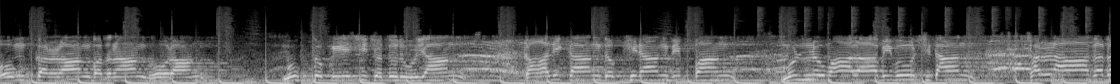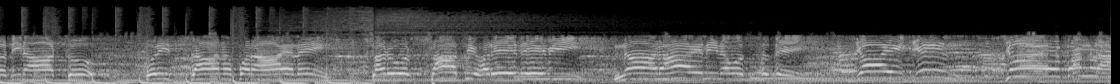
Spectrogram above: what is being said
ओम करलांग बदनांग घोरांग मुक्त केशी चतुर्भुजांग कालिकांग दक्षिणांग दिव्यांग मुंडुमाला विभूषितांग शरणागत दिनाथ परित्राण परायणे सर्व साथी हरे देवी नारायणी नमस्ते। जय हिंद जय बांग्ला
